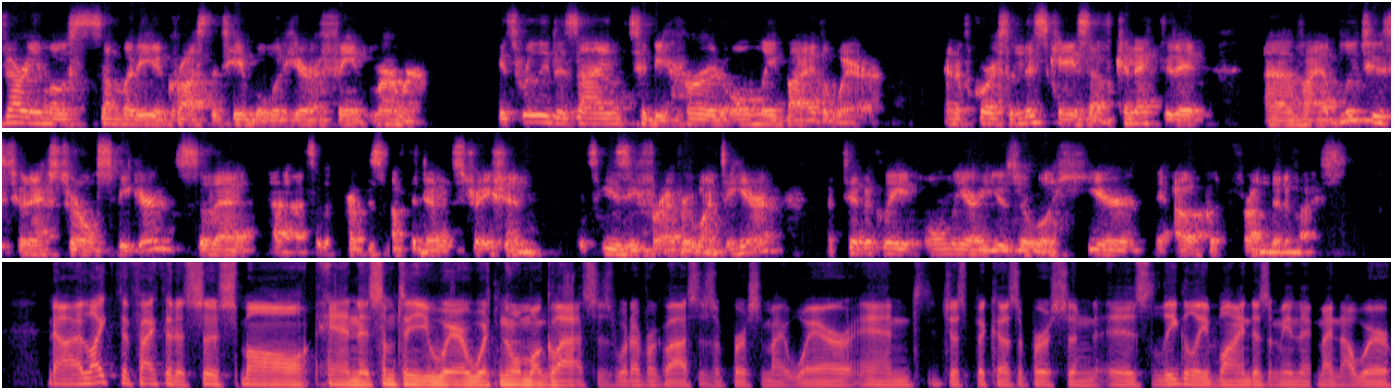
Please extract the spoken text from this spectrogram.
very most, somebody across the table would hear a faint murmur. It's really designed to be heard only by the wearer. And of course, in this case, I've connected it uh, via Bluetooth to an external speaker so that uh, for the purpose of the demonstration, it's easy for everyone to hear. But typically, only our user will hear the output from the device. Now, I like the fact that it's so small and it's something you wear with normal glasses, whatever glasses a person might wear. And just because a person is legally blind doesn't mean they might not wear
